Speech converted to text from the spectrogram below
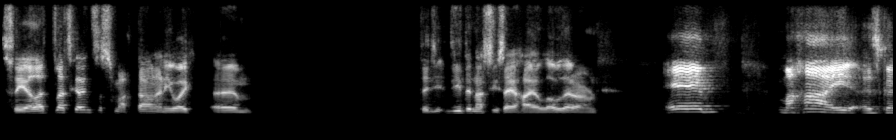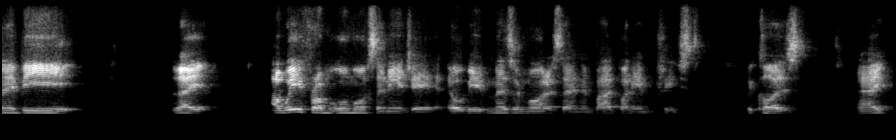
So yeah, let's let's get into SmackDown anyway. Um, did you you didn't actually say a high or low there, Aaron? Um, my high is going to be right away from Omos and AJ. It'll be Miz and Morrison and Bad Bunny and Priest because right,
